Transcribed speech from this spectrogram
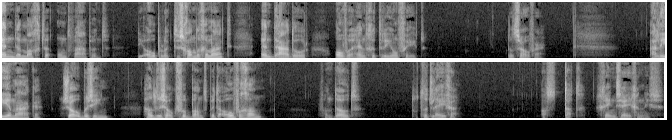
en de machten ontwapend, die openlijk te schande gemaakt en daardoor over hen getriomfeerd. Tot zover. Aliyah maken, zo bezien, houdt dus ook verband met de overgang van dood tot het leven. Als dat geen zegen is.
